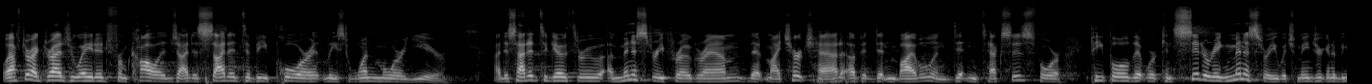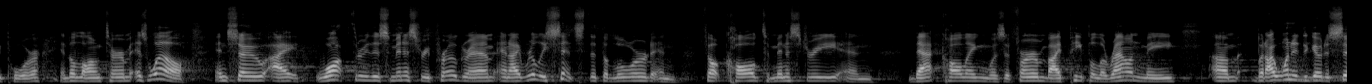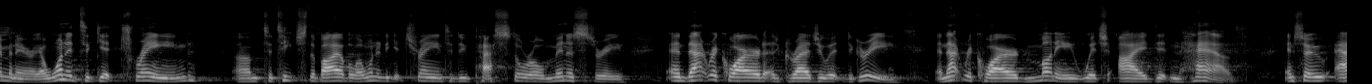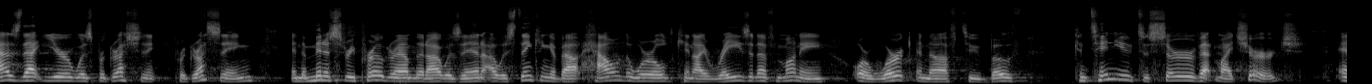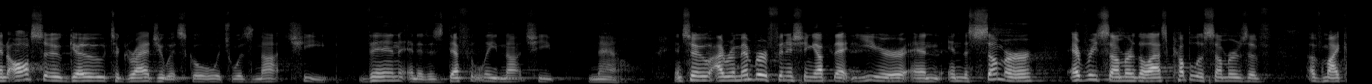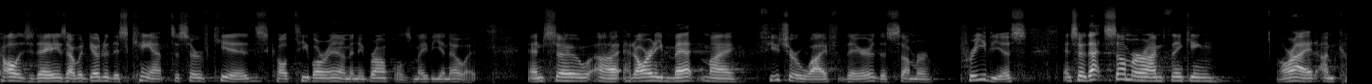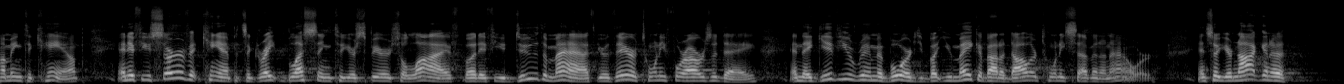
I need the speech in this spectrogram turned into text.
Well, after I graduated from college, I decided to be poor at least one more year. I decided to go through a ministry program that my church had up at Denton Bible in Denton, Texas, for people that were considering ministry, which means you're going to be poor in the long term as well. And so I walked through this ministry program, and I really sensed that the Lord and felt called to ministry, and that calling was affirmed by people around me. Um, but I wanted to go to seminary. I wanted to get trained um, to teach the Bible. I wanted to get trained to do pastoral ministry, and that required a graduate degree, and that required money, which I didn't have. And so, as that year was progressing, progressing in the ministry program that I was in, I was thinking about how in the world can I raise enough money or work enough to both continue to serve at my church and also go to graduate school, which was not cheap then, and it is definitely not cheap now. And so I remember finishing up that year, and in the summer, every summer, the last couple of summers of, of my college days, I would go to this camp to serve kids called T-Bar M in New Braunfels. Maybe you know it. And so I uh, had already met my future wife there the summer previous. And so that summer, I'm thinking, all right, I'm coming to camp. And if you serve at camp, it's a great blessing to your spiritual life. But if you do the math, you're there 24 hours a day, and they give you room and board, but you make about $1.27 an hour. And so you're not going to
